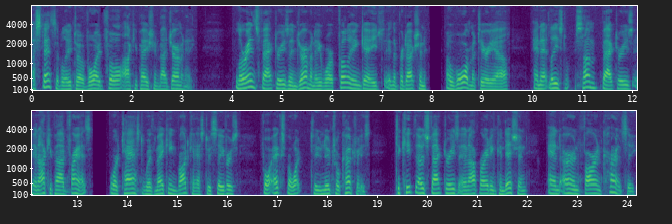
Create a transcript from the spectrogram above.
ostensibly to avoid full occupation by Germany. Lorenz factories in Germany were fully engaged in the production of war material, and at least some factories in occupied France were tasked with making broadcast receivers for export to neutral countries to keep those factories in operating condition and earn foreign currency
